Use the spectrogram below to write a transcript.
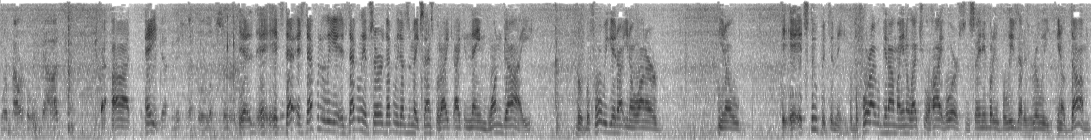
more powerful than God's. Uh, hey, definition, that's a little absurd. Yeah, it, it's de- it's definitely it's definitely absurd. Definitely doesn't make sense. But I I can name one guy. But before we get you know on our you know it, it's stupid to me. But before I will get on my intellectual high horse and say anybody who believes that is really, you know, dumb,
